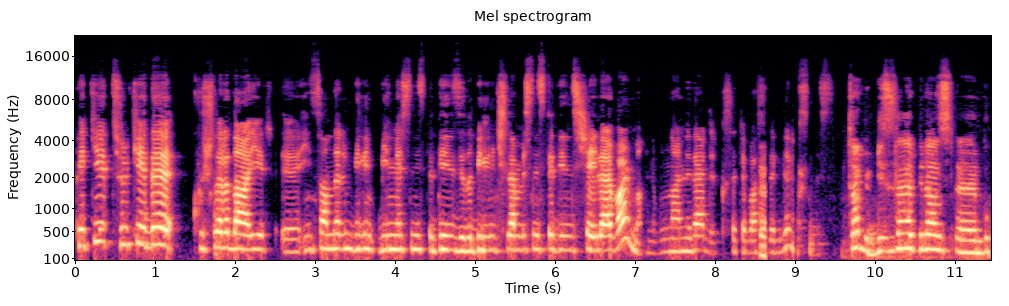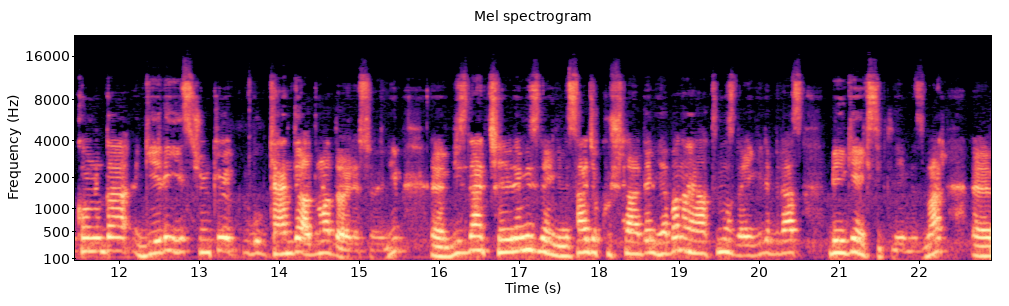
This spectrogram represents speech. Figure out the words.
peki Türkiye'de kuşlara dair e, insanların bilim, bilmesini istediğiniz ya da bilinçlenmesini istediğiniz şeyler var mı? Hani bunlar nelerdir? Kısaca bahsedebilir misiniz? Tabii bizler biraz e, bu konuda geriyiz çünkü bu kendi adıma da öyle söyleyeyim. E, bizler çevremizle ilgili sadece kuşlar değil yaban hayatımızla ilgili biraz bilgi eksikliğimiz var. E,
